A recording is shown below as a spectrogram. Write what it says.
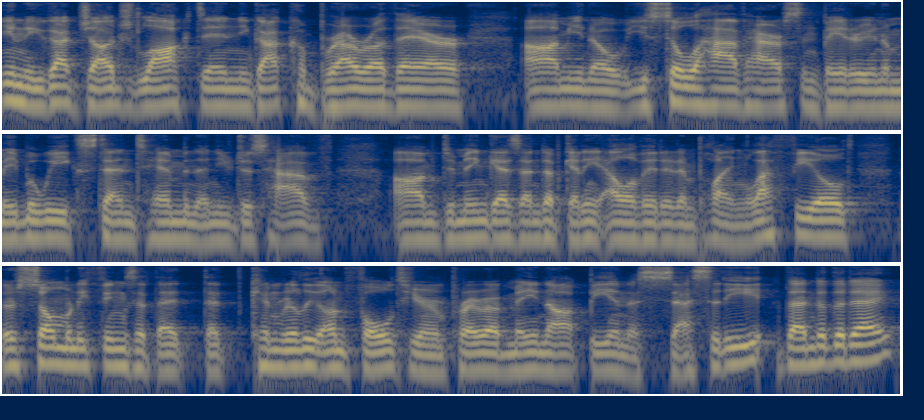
You know, you got Judge locked in, you got Cabrera there. Um, you know, you still have Harrison Bader. You know, maybe we extend him, and then you just have um, Dominguez end up getting elevated and playing left field. There's so many things that, that that can really unfold here, and Pereira may not be a necessity at the end of the day.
